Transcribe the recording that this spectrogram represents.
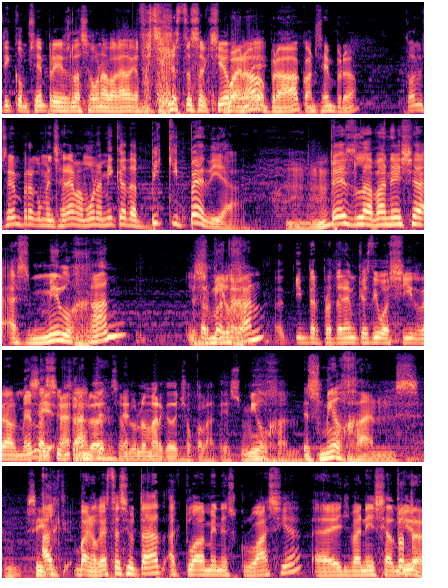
dic com sempre, és la segona vegada que faig aquesta secció. bueno, però, bé, però, com sempre... com sempre, començarem amb una mica de Wikipedia. Mm -hmm. Tesla va néixer a Smiljan. Smiljan? Interpretarem que es diu així realment, la Sí, ciutat. eh, Sembla, sembla una marca de xocolata, és Milhan. Smilhans. Sí. Ac bueno, aquesta ciutat actualment és Croàcia. Eh, ell va néixer al... Tota,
